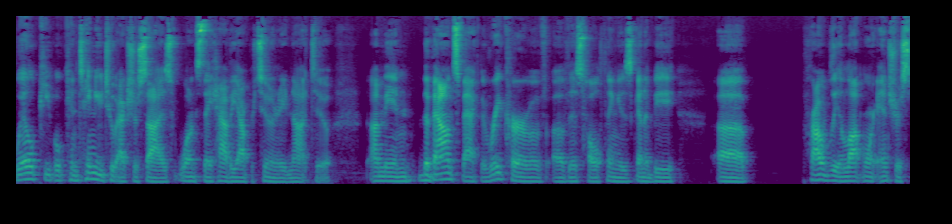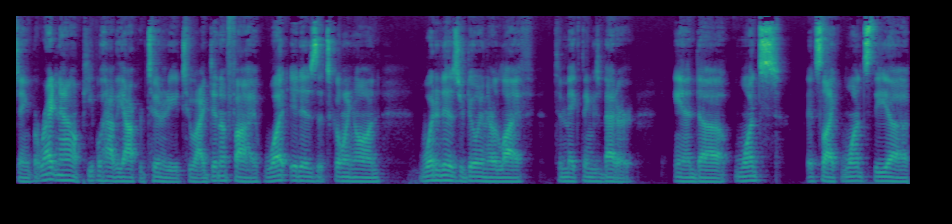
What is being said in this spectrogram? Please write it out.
Will people continue to exercise once they have the opportunity not to? I mean, the bounce back, the recurve of, of this whole thing is going to be uh, probably a lot more interesting. But right now, people have the opportunity to identify what it is that's going on what it is they're doing in their life to make things better. And uh, once it's like once the uh,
